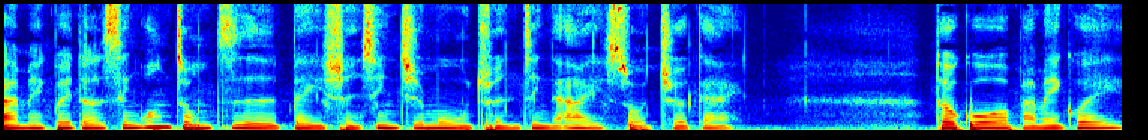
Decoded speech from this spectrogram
白玫瑰的星光种子被神性之母纯净的爱所遮盖。透过白玫瑰，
